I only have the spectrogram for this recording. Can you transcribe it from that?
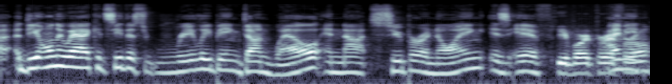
uh, the only way I could see this really being done well and not super annoying is if keyboard peripheral. I mean,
